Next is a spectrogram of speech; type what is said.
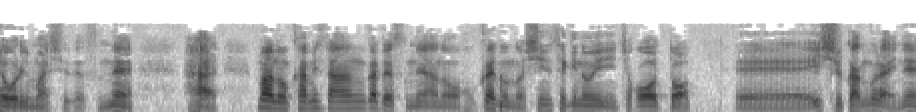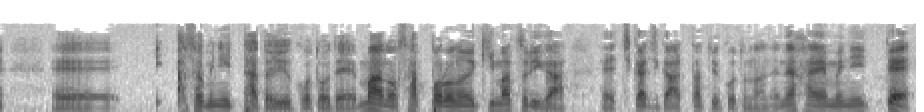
ておりましてですね、はい。まあ、あの、かみさんがですね、あの、北海道の親戚の家にちょこっと、えー、一週間ぐらいね、えー、遊びに行ったということで、まあ、あの、札幌の雪祭りが、えー近々あったということなんでね、早めに行って、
